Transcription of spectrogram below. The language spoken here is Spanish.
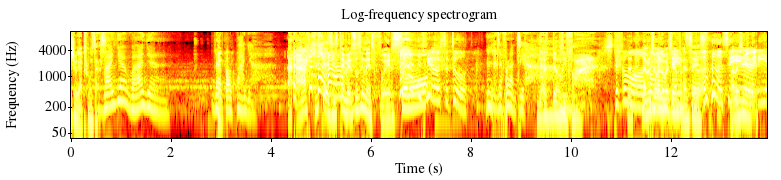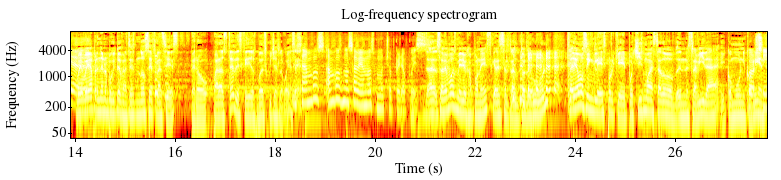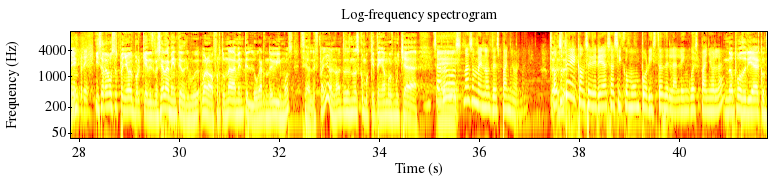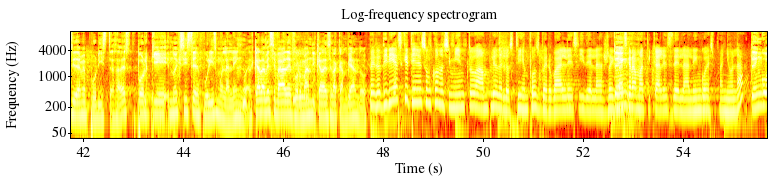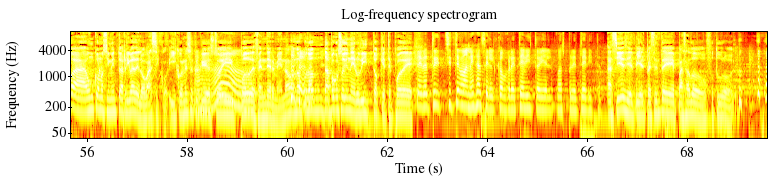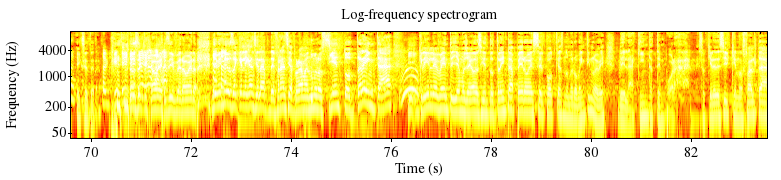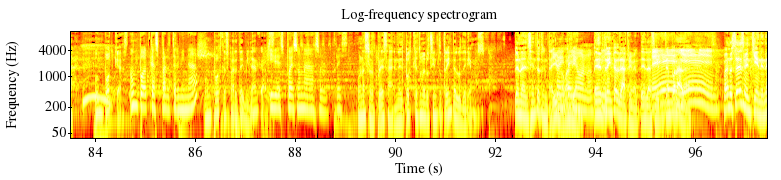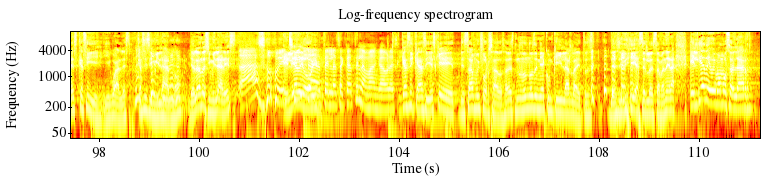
¿Qué Gaps? ¿Cómo estás? Vaya, vaya. La papaya. Ah, hija, hiciste versos en esfuerzo. ¿Qué gusto tú? La de Francia. La de France. Fue como. La próxima como lo voy a hacer en francés. sí, A ver si me- debería. voy, voy a aprender un poquito de francés. No sé francés, pero para ustedes, queridos, puedo escuchar, lo voy a Pues hacer. ambos, ambos no sabemos mucho, pero pues. Ah, Sabemos medio japonés, gracias al traductor de Google. Sabemos inglés porque el pochismo ha estado en nuestra vida y común y Por corriente. siempre. Y sabemos español porque desgraciadamente, bueno, afortunadamente el lugar donde vivimos se habla español, ¿no? Entonces no es como que tengamos mucha... Sabemos eh, más o menos de español. ¿O tú te considerarías así como un purista de la lengua española? no podría considerarme purista, ¿sabes? Porque no existe el purismo en la lengua. Cada vez se va deformando y cada vez se va cambiando. Pero dirías que tienes un conocimiento amplio de los tiempos verbales y de las reglas Ten- gramaticales de la lengua española. Tengo a un conocimiento arriba de lo básico y con eso creo que yo Ah. estoy puedo defenderme, ¿no? No, no tampoco soy un erudito que te puede Pero tú sí te manejas el compretérito y el pospretérito. Así es, y el, y el presente, pasado, futuro, etcétera. Ok. No sé qué acabo de decir, pero bueno. Bienvenidos a Qué Elegancia Lab de Francia, programa número 130. Uh. Increíblemente ya hemos llegado a 130, pero es el podcast número 29 de la quinta temporada. Eso quiere decir que nos falta un podcast. Un podcast para terminar Un podcast para terminar, Gabs. y después una sorpresa. Una sorpresa. En el podcast número 130 lo diríamos. En el 131, más bien. 31, En el sí. 30 de la primera, de la siguiente ¡Eh, temporada. bien! Bueno, ustedes me entienden, es casi igual, es casi similar, ¿no? Y hablando de similares, Ah, El día de hoy- Te la sacaste en la manga ahora sí. casi casi, es que estaba muy forzado, ¿sabes? No, no tenía con qué hilarla, entonces decidí hacerlo de esta manera. El día de hoy vamos a hablar...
